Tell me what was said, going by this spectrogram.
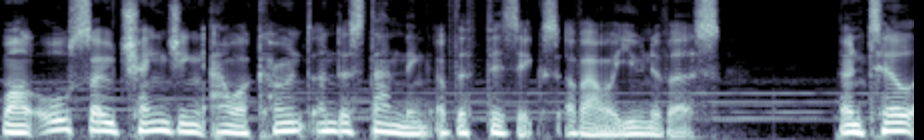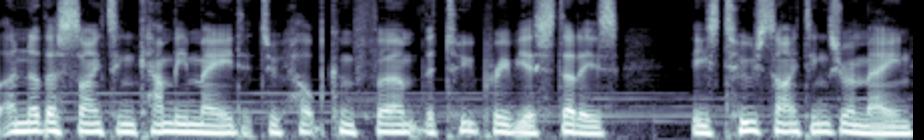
while also changing our current understanding of the physics of our universe. Until another sighting can be made to help confirm the two previous studies, these two sightings remain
